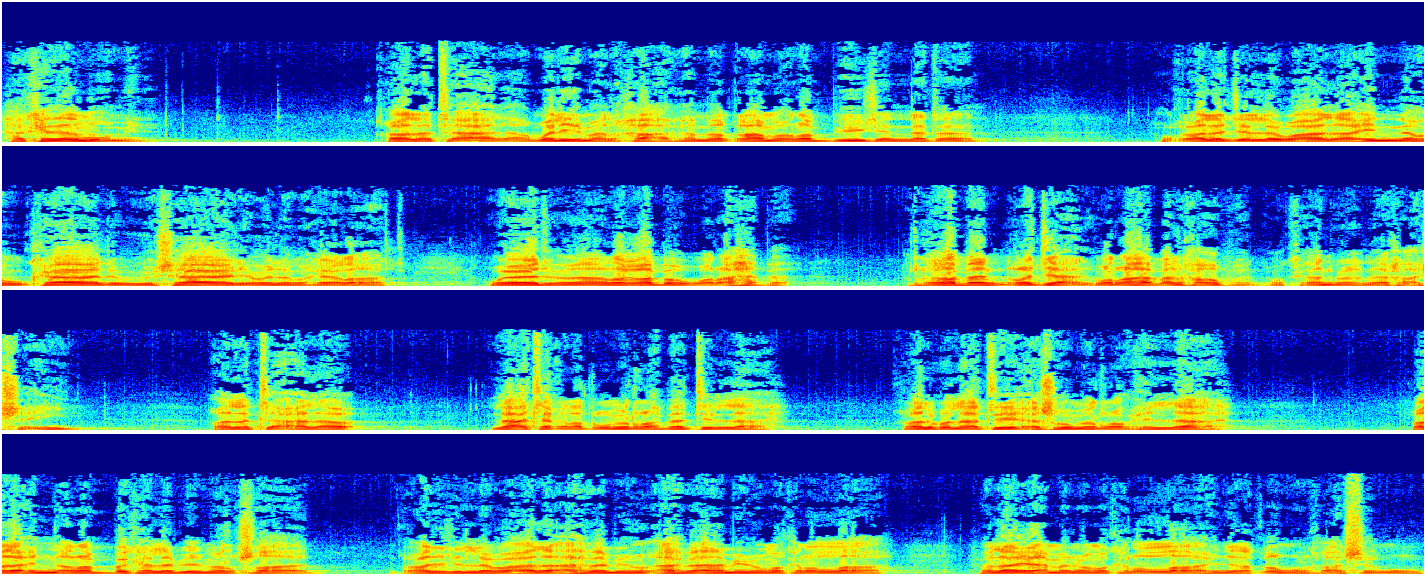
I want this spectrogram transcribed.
هكذا المؤمن. قال تعالى ولمن خاف مقام ربه جنتان. وقال جل وعلا إنهم كانوا يسارعون في الخيرات ويدعون رغبا ورهبا. رغبا رجاء ورهبا خوفا وكانوا لنا خاشعين. قال تعالى لا تقنطوا من رحمة الله. قال ولا تيأسوا من روح الله. قال إن ربك لبالمرصاد. قال جل وعلا أفأمنوا مكر الله فلا يأمن مكر الله إلا القوم الخاسرون.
